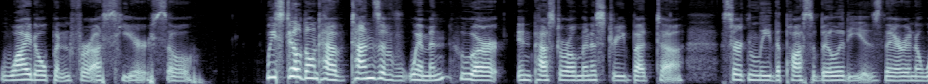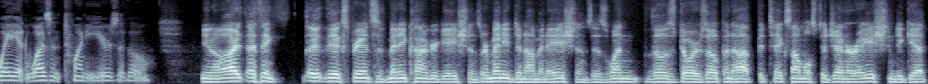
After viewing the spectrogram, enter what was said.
wide open for us here. So we still don't have tons of women who are in pastoral ministry, but uh, certainly the possibility is there in a way it wasn't 20 years ago. You know, I, I think the experience of many congregations or many denominations is when those doors open up it takes almost a generation to get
